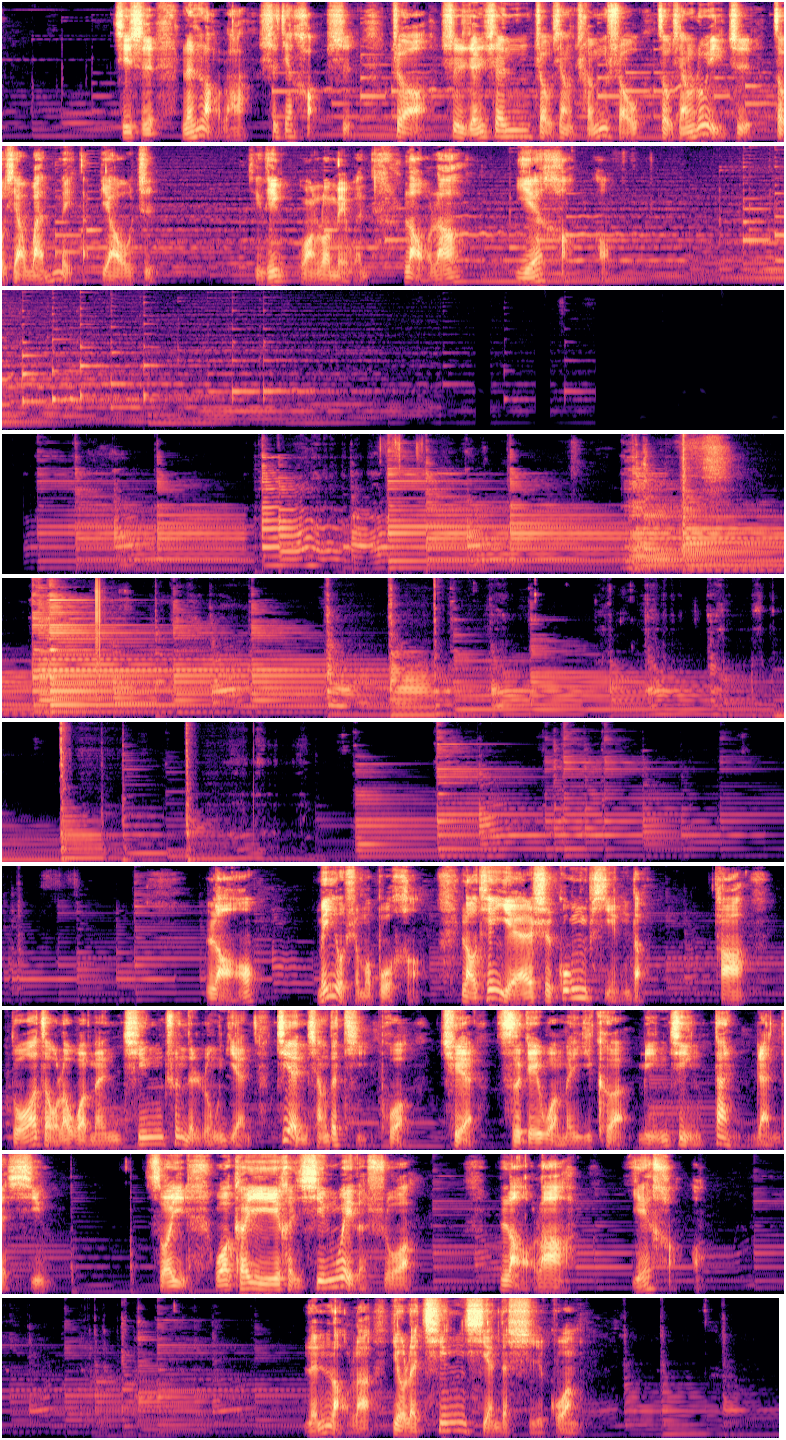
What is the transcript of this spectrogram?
其实，人老了是件好事，这是人生走向成熟、走向睿智、走向完美的标志。请听网络美文：老了也好。老，没有什么不好。老天爷是公平的，他夺走了我们青春的容颜、坚强的体魄，却赐给我们一颗明净淡然的心。所以，我可以很欣慰地说，老了也好。人老了，有了清闲的时光。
